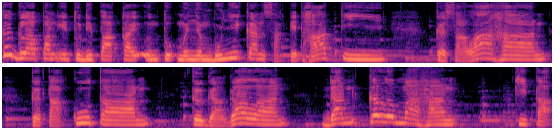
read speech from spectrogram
Kegelapan itu dipakai untuk menyembunyikan sakit hati, kesalahan, ketakutan, kegagalan, dan kelemahan kita.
